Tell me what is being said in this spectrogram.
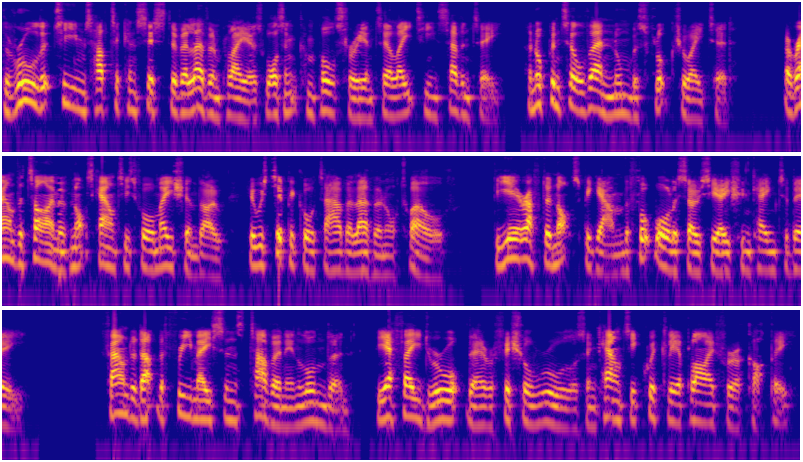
The rule that teams had to consist of 11 players wasn't compulsory until 1870, and up until then numbers fluctuated. Around the time of Notts County's formation, though, it was typical to have 11 or 12. The year after Notts began, the Football Association came to be. Founded at the Freemasons Tavern in London, the FA drew up their official rules and County quickly applied for a copy.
